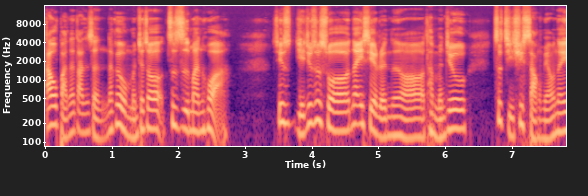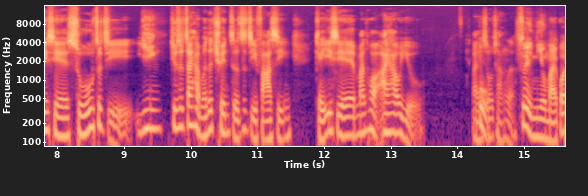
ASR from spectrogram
盗版的诞生。那个我们叫做自制漫画。就是，也就是说，那一些人呢，哦，他们就自己去扫描那一些书，自己印，就是在他们的圈子自己发行，给一些漫画爱好友来收藏的。哦。所以你有买过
